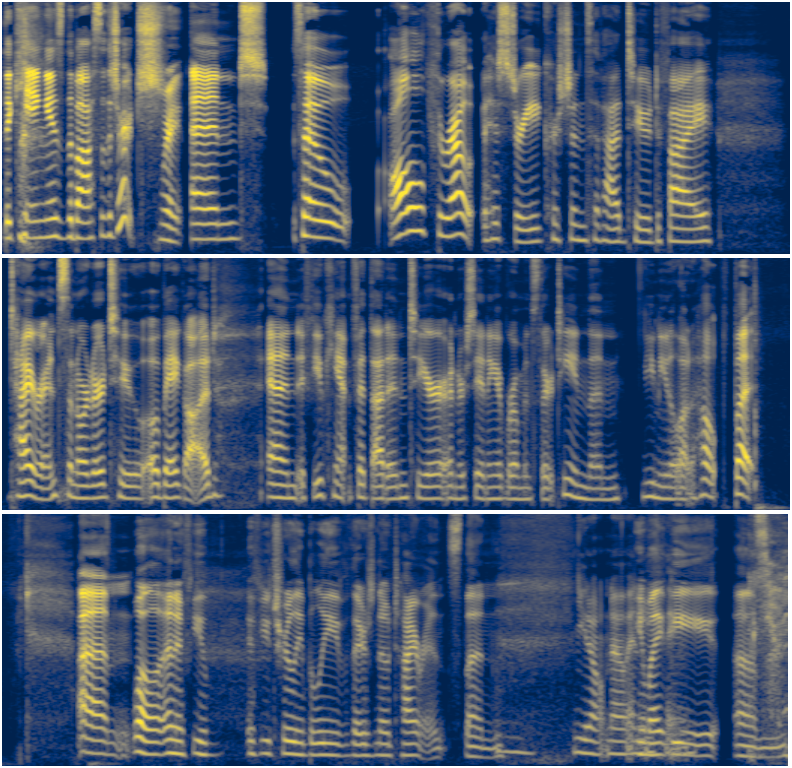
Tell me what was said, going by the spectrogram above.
the king is the boss of the church. Right. And so, all throughout history, Christians have had to defy tyrants in order to obey God. And if you can't fit that into your understanding of Romans 13, then you need a lot of help. But, um, well and if you if you truly believe there's no tyrants then you don't know anything. you might be um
